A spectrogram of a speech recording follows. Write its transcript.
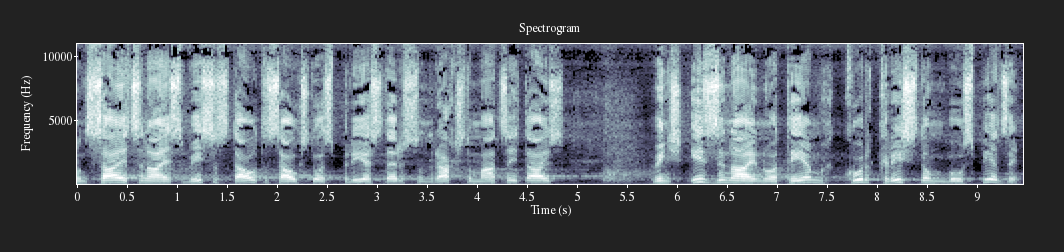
Un saicinājis visus tautas augstos priesterus un rakstu mācītājus, viņš izzināja no tiem, kur Kristum būs piedzimt.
